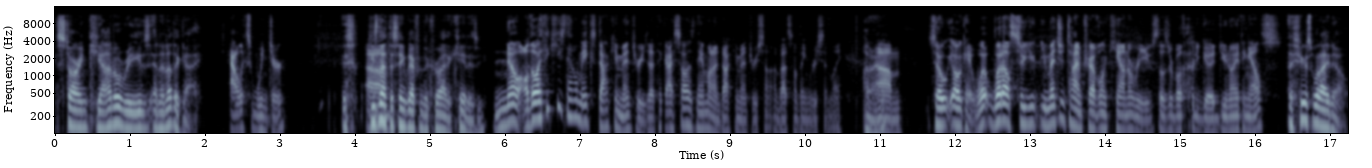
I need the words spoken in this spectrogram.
Starring Keanu Reeves and another guy. Alex Winter. He's Um, not the same guy from The Karate Kid, is he? No, although I think he's now makes documentaries. I think I saw his name on a documentary about something recently. All right. Um, so okay, what what else? So you, you mentioned time travel and Keanu Reeves. Those are both pretty good. Do you know anything else? Uh, Here's what I know.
